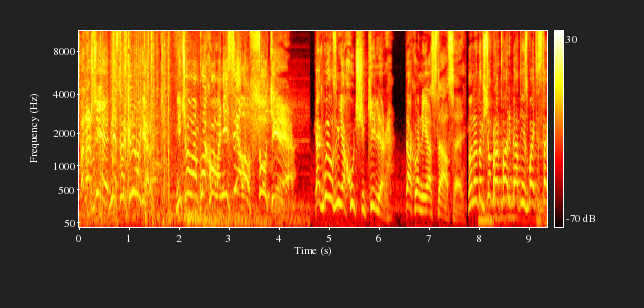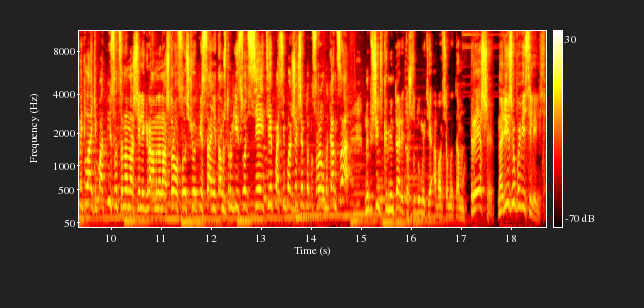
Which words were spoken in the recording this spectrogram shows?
Подожди, мистер Крюгер! Ничего вам плохого не сделал, суки! Как был из меня худший киллер, так он и остался. Ну, на этом все, братва. Ребята, не забывайте ставить лайки, подписываться на наш телеграм, на наш тролл, ссылочки в описании, там же другие соцсети. Спасибо большое всем, кто посмотрел до конца. Напишите в комментарии то, что думаете обо всем этом трэше. Надеюсь, вы повеселились.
